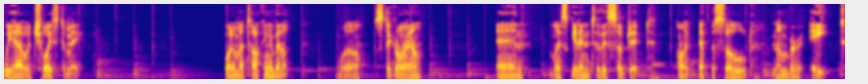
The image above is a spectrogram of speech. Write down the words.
We have a choice to make. What am I talking about? Well, stick around and let's get into this subject on episode number eight.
